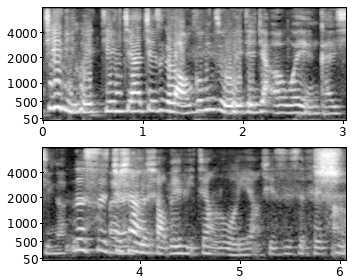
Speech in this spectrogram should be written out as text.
接你回天家，接这个老公主回天家，哦，我也很开心啊。那是就像小 baby 降落一样，其实是非常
